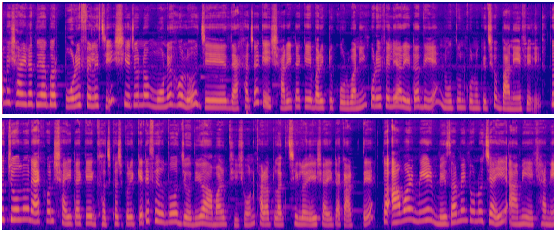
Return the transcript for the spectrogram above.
আমি শাড়িটা দু একবার পরে ফেলেছি, সেজন্য মনে হলো যে দেখা যাক এই শাড়িটাকে এবার একটু কোরবানি করে ফেলি আর এটা দিয়ে নতুন কোনো কিছু বানিয়ে ফেলি। তো চলুন এখন শাড়িটাকে ঘচঘচ করে কেটে ফেলব, যদিও আমার ভীষণ খারাপ লাগছিল এই শাড়িটা কাটতে। তো আমার মেয়ের মেজারমেন্ট অনুযায়ী আমি এখানে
